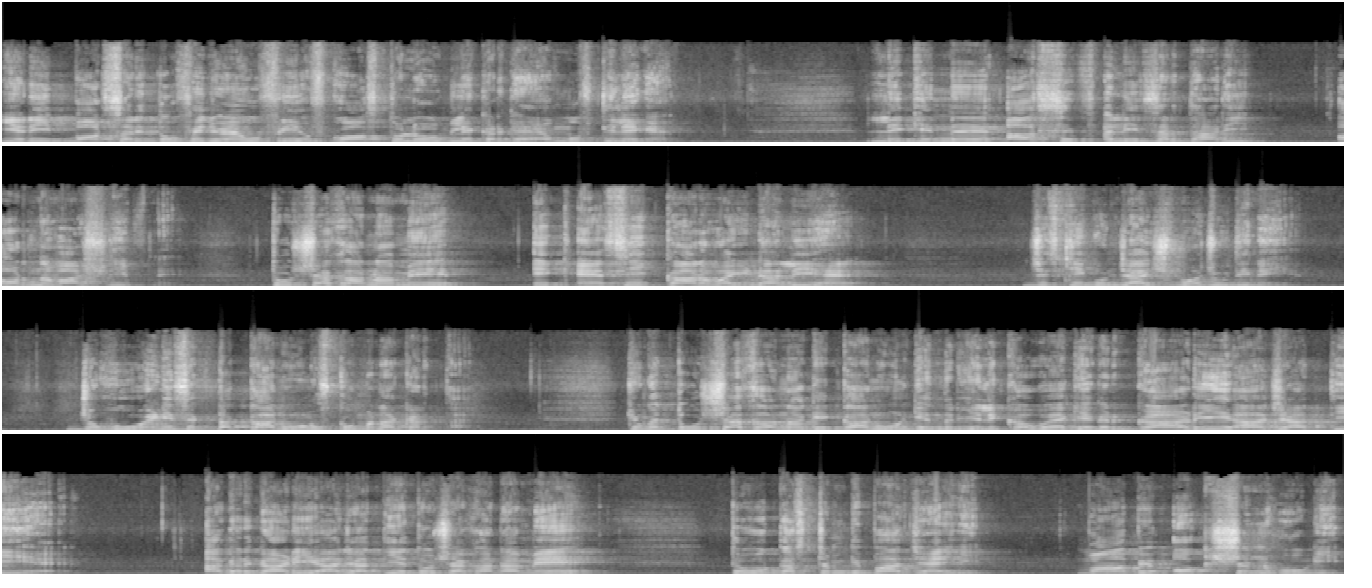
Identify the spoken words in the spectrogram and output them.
यानी बहुत सारे तोहफे जो हैं, वो फ्री ऑफ़ कॉस्ट तो लोग लेकर गए हैं, मुफ्ती ले गए लेकिन आसिफ अली जरदारी और नवाज़ शरीफ ने तोशा खाना में एक ऐसी कार्रवाई डाली है, जिसकी गुंजाइश मौजूद ही नहीं है। जो हो ही नहीं सकता, कानून उसको मना करता है। क्योंकि तोशा खाना के कानून के अंदर यह लिखा हुआ है कि अगर गाड़ी आ जाती है, अगर गाड़ी आ जाती है तोशाखाना में तो वो कस्टम के पास जाएगी। वहाँ पे ऑक्शन होगी।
